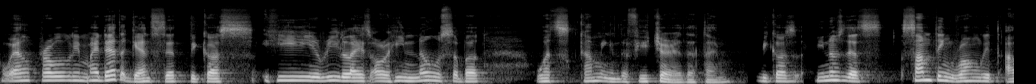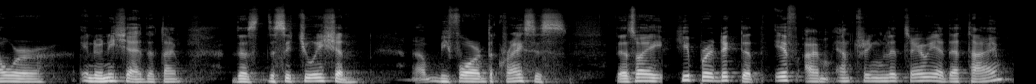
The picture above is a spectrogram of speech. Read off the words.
Well, probably my dad against it because he realized or he knows about what's coming in the future at that time. Because he knows there's something wrong with our Indonesia at that time, the, the situation uh, before the crisis. That's why he predicted if I'm entering military at that time,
